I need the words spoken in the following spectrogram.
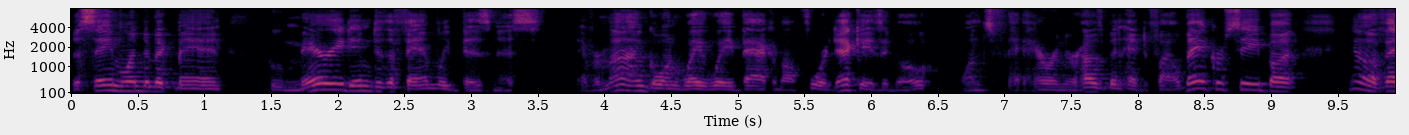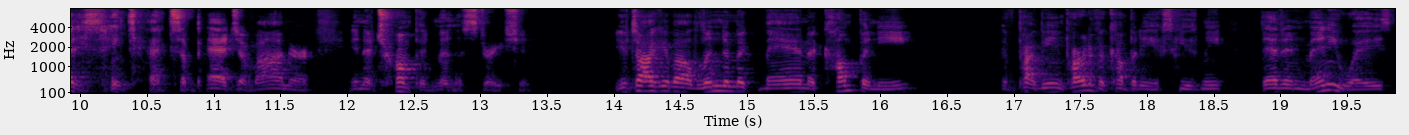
The same Linda McMahon who married into the family business. Never mind, going way, way back about four decades ago, once her and her husband had to file bankruptcy, but, you know, if anything, that's a badge of honor in a Trump administration. You're talking about Linda McMahon, a company, being part of a company, excuse me, that in many ways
